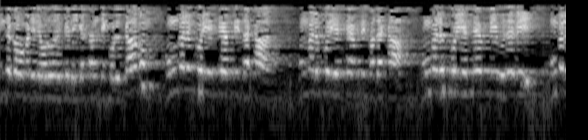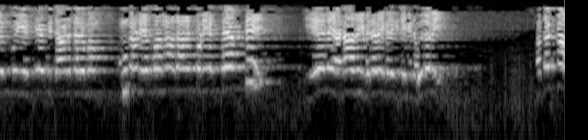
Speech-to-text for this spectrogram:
இந்த கவர்மெண்டில் ஒருவருக்கு நீங்கள் சந்தி கொடுக்காகும் உங்களுக்குரிய சேஃப்டி தக்காத் உங்களுக்குரிய சேஃப்டி பதக்கா உங்களுக்குரிய சேஃப்டி உதவி உங்களுக்குரிய சேஃப்டி தான தர்மம் உங்களுடைய பொருளாதாரத்துடைய சேஃப்டி ஏழை அனாதை விதவைகளுக்கு செய்கிற உதவி. பதக்கா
